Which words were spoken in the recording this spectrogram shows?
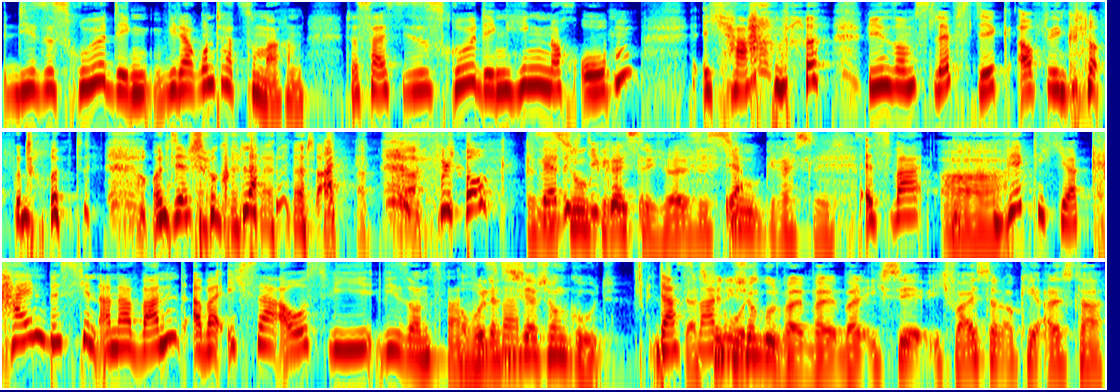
dieses Rührding wieder runterzumachen. Das heißt, dieses Rührding hing noch oben. Ich habe wie in so einem Slapstick auf den Knopf gedrückt und der Schokoladenteig flog Das quer ist durch so die Küche. grässlich, weil es ist so Ja. grässlich. Es war Ah. wirklich ja kein bisschen an der Wand, aber ich sah aus wie wie sonst was. Obwohl, das war, ist ja schon gut. Das das finde ich schon gut, weil, weil, weil ich sehe, ich weiß dann, okay, alles klar,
